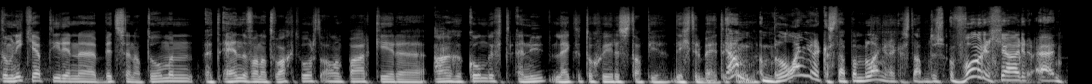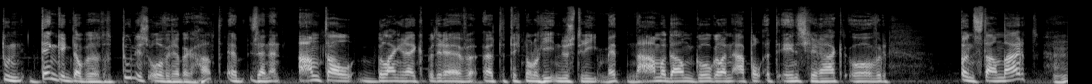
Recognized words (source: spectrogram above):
Dominique, je hebt hier in uh, Bits en Atomen het einde van het wachtwoord al een paar keer aangekondigd. En nu lijkt het toch weer een stapje dichterbij te komen. Ja, een belangrijke stap, een belangrijke stap. Dus vorig jaar, en toen denk ik dat we het er toen eens over hebben gehad, zijn een aantal belangrijke bedrijven uit de technologie-industrie, met name dan Google en Apple, het eens geraakt over een standaard mhm.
